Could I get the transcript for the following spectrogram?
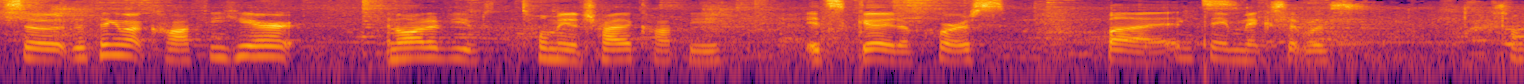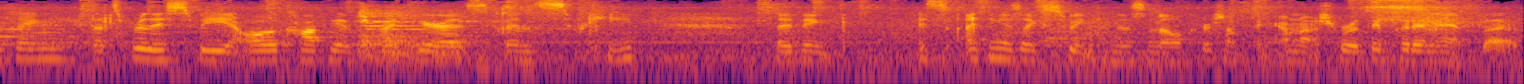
So the thing about coffee here, and a lot of you have told me to try the coffee, it's good, of course, but they mix it with something that's really sweet. All the coffee I've tried here has been sweet. So I think it's I think it's like sweetened this milk or something. I'm not sure what they put in it, but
